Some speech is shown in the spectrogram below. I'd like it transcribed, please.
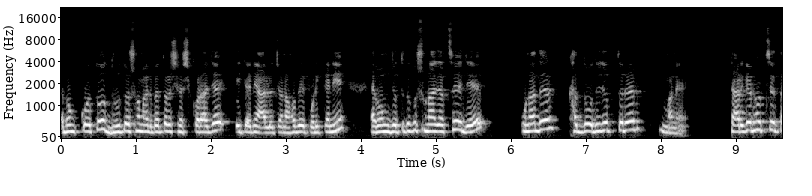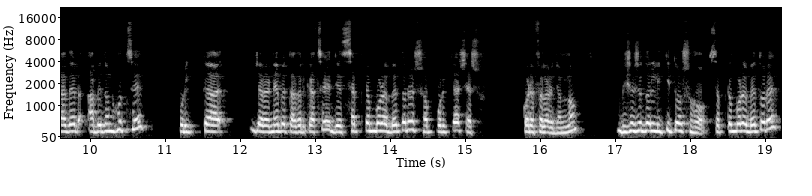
এবং কত দ্রুত সময়ের ভেতরে শেষ করা যায়, এটা নিয়ে আলোচনা হবে পরীক্ষা নিয়ে। এবং যতটুকু শোনা যাচ্ছে যে ওনাদের খাদ্য অধিদপ্তরের মানে টার্গেট হচ্ছে, তাদের আবেদন হচ্ছে, পরীক্ষা যারা নেবে তাদের কাছে যে সেপ্টেম্বরের ভেতরে সব পরীক্ষা শেষ করে ফেলার জন্য। বিশেষত লিখিত সহ, সেপ্টেম্বরের ভেতরে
